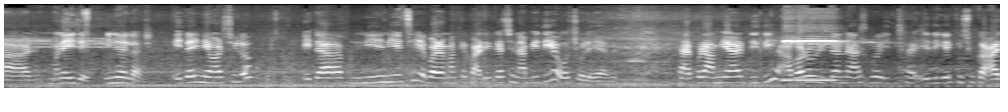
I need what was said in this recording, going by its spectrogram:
আর মানে এই যে ইনহেলার এটাই নেওয়ার ছিল। এটা নিয়ে নিয়েছি এবার আমাকে বাড়ির কাছে নামিয়ে দিয়ে ও চলে যাবে। তারপরে আমি আর দিদি আবারও রিটার্নে আসব এদিকে কিছু কাজ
